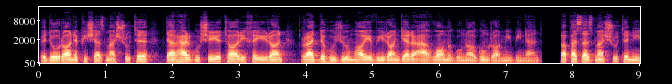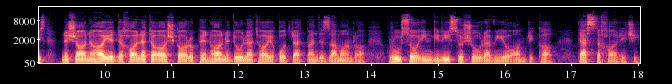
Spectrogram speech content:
به دوران پیش از مشروطه در هر گوشه تاریخ ایران رد هجوم های ویرانگر اقوام گوناگون را می‌بینند و پس از مشروطه نیز نشانه های دخالت آشکار و پنهان دولت های قدرتمند زمان را روس و انگلیس و شوروی و آمریکا. دست خارجی.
